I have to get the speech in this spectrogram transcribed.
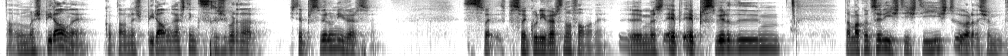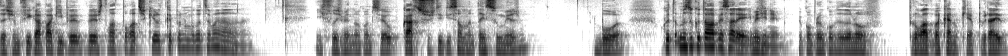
estava numa espiral, não é? Como estava na espiral, um gajo tem que se resguardar. Isto é perceber o universo. Se bem, se bem que o universo não fala, não é? Eh, mas é, é perceber de. Está-me a acontecer isto, isto e isto, agora deixa-me deixa ficar para aqui, para, para, este lado, para o lado esquerdo, que é para não me acontecer mais nada, não é? E felizmente não aconteceu. O carro de substituição mantém-se o mesmo. Boa. Mas o que eu estava a pensar é, imaginem, eu comprei um computador novo, por um lado bacana, que é upgrade,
